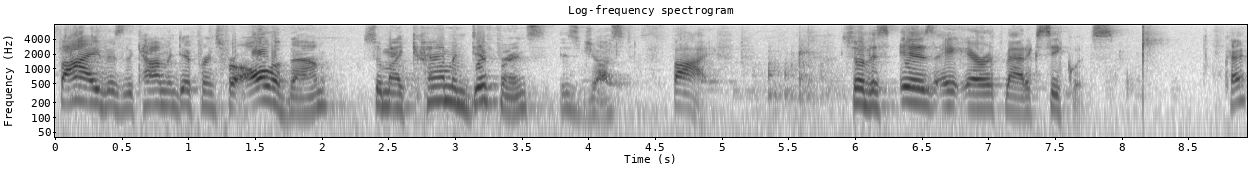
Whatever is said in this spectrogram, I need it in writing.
5 is the common difference for all of them. So my common difference is just 5. So this is a arithmetic sequence. OK?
